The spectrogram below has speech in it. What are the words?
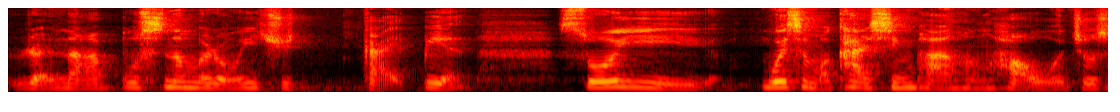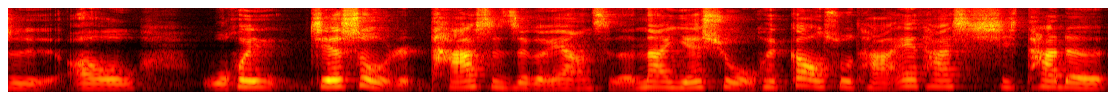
人啊，不是那么容易去改变。所以为什么看星盘很好？我就是哦，我会接受他是这个样子的。那也许我会告诉他，哎，他是他的。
